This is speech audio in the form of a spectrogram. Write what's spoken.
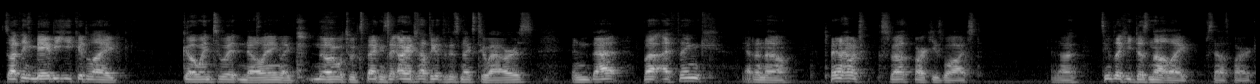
So I think maybe he could like go into it knowing like knowing what to expect. He's like, oh, I just have to get through this next two hours and that. But I think I don't know. Depending on how much South Park he's watched, you know, it seems like he does not like South Park.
